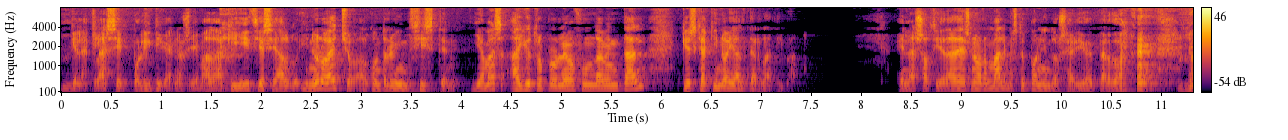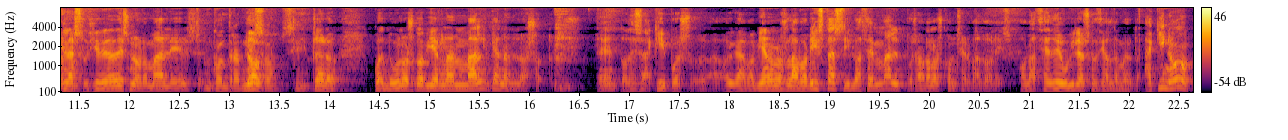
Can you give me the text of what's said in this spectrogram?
mm. que la clase política que nos ha llevado aquí hiciese algo. Y no lo ha hecho, al contrario, insisten. Y además hay otro problema fundamental, que es que aquí no hay alternativa. En las sociedades normales, me estoy poniendo serio, ¿eh? perdón. en las sociedades normales. Un contrapeso, sí. Claro, cuando unos gobiernan mal, ganan los otros. ¿eh? Entonces aquí, pues, oiga, gobiernan los laboristas y lo hacen mal, pues ahora los conservadores. O la CDU y la socialdemócrata. Aquí no.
